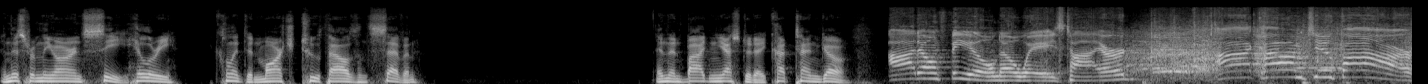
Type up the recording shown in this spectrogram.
And this from the RNC Hillary Clinton, March 2007. And then Biden yesterday. Cut 10, go. I don't feel no ways tired. I come too far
